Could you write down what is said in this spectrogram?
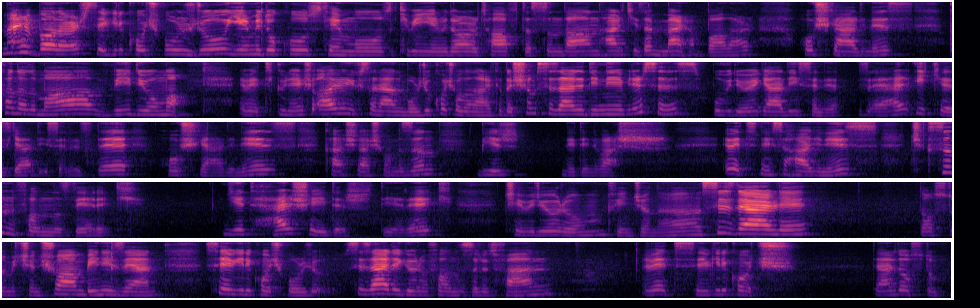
Merhabalar sevgili Koç burcu 29 Temmuz 2024 haftasından herkese merhabalar. Hoş geldiniz kanalıma, videoma. Evet, Güneş, Ay ve Yükselen burcu Koç olan arkadaşım sizler de dinleyebilirsiniz. Bu videoya geldiyseniz eğer ilk kez geldiyseniz de hoş geldiniz. Karşılaşmamızın bir nedeni var. Evet, neyse haliniz çıksın falınız diyerek Niyet her şeydir diyerek çeviriyorum fincanı. Siz değerli dostum için şu an beni izleyen sevgili Koç burcu sizler de görün falınızı lütfen. Evet sevgili Koç değerli dostum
